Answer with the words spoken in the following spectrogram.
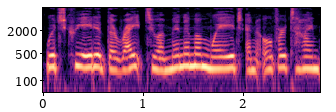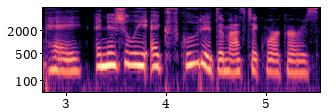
which created the right to a minimum wage and overtime pay, initially excluded domestic workers.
